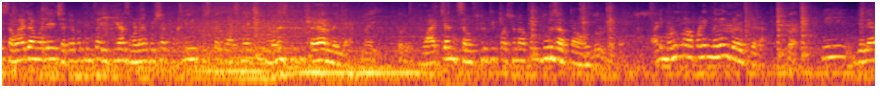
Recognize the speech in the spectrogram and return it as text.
समाजामध्ये छत्रपतींचा इतिहास म्हणण्यापेक्षा कुठलीही पुस्तक वाचण्याची मनस्थिती तयार नाही आहे. वाचन संस्कृतीपासून आपण दूर जात आहोत. दूर जातो आणि म्हणून आपण एक नवीन प्रयोग केला. की गेल्या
